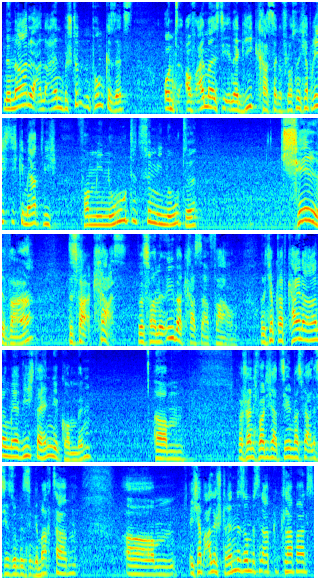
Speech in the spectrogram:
eine Nadel an einen bestimmten Punkt gesetzt und auf einmal ist die Energie krasser geflossen. Ich habe richtig gemerkt, wie ich von Minute zu Minute chill war. Das war krass. Das war eine überkrasse Erfahrung. Und ich habe gerade keine Ahnung mehr, wie ich da hingekommen bin. Ähm, wahrscheinlich wollte ich erzählen, was wir alles hier so ein bisschen gemacht haben. Ähm, ich habe alle Strände so ein bisschen abgeklappert.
